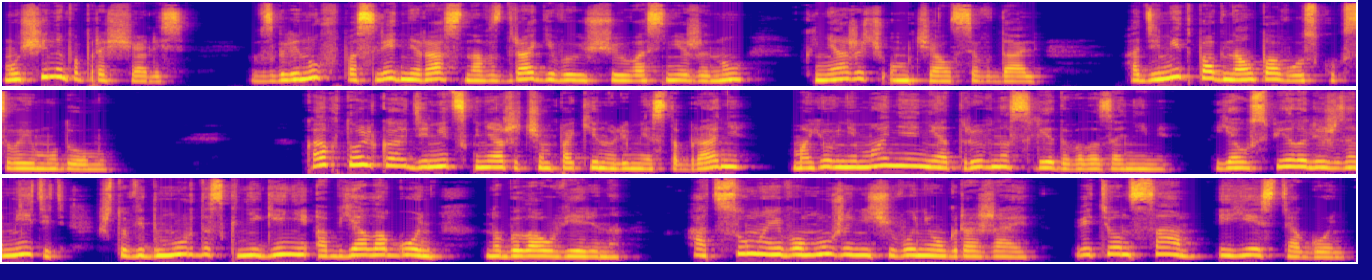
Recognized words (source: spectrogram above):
Мужчины попрощались. Взглянув в последний раз на вздрагивающую во сне жену, княжич умчался вдаль, а Демид погнал повозку к своему дому. Как только Демид с княжичем покинули место брани, мое внимание неотрывно следовало за ними. Я успела лишь заметить, что Ведмурда с княгиней объял огонь, но была уверена, отцу моего мужа ничего не угрожает, ведь он сам и есть огонь.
